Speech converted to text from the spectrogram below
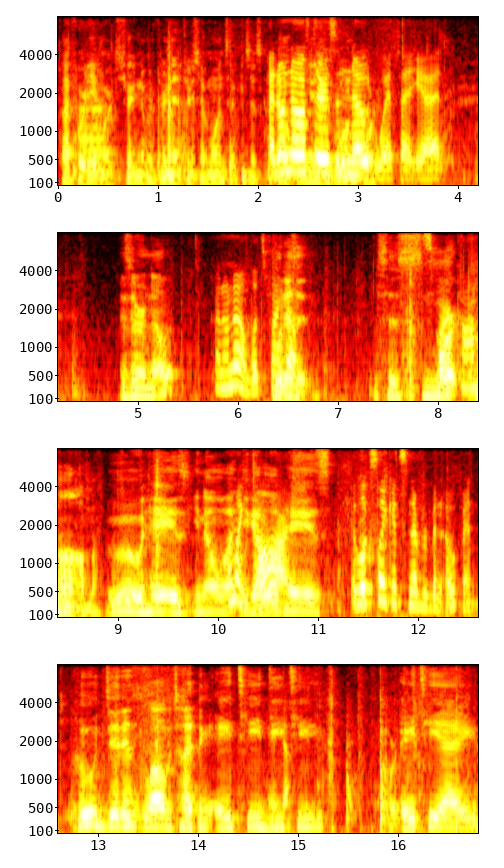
548 Market Street, number 39371, San Francisco. Uh, I don't know if there's a note with it yet. Is there a note? I don't know. Let's find What out. is it? This is Smartcom? SmartCom. Ooh, Hayes. You know what? Oh my you got a little gosh. Hayes. It looks like it's never been opened. Who didn't love typing ATDT or ATA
